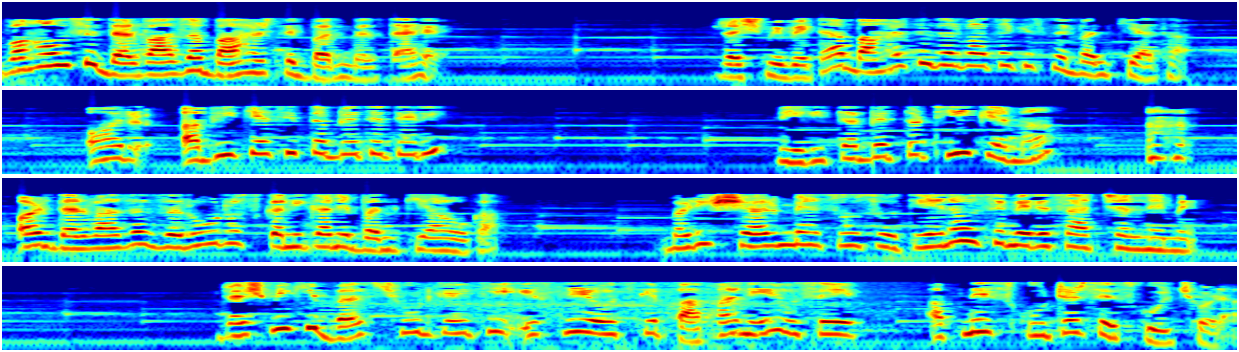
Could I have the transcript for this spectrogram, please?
वहाँ उसे दरवाज़ा बाहर से बंद मिलता है। रश्मि बेटा, बाहर से दरवाज़ा किसने बंद किया था? और अभी कैसी तबीयत है तेरी? मेरी तबीयत तो ठीक है, माँ। और दरवाज़ा ज़रूर उस कनिका ने बंद किया होगा। बड़ी शर्म महसूस होती है ना उसे मेरे साथ चलने में। रश्मि की बस छूट गई थी, इसलिए उसके पापा ने उसे अपने स्कूटर से स्कूल छोड़ा।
